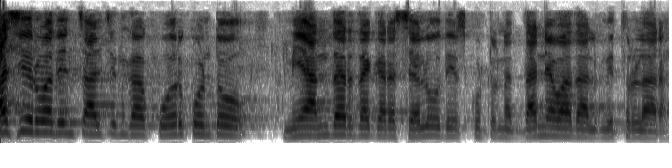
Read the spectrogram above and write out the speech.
ఆశీర్వదించాల్సిందిగా కోరుకుంటూ మీ అందరి దగ్గర సెలవు తీసుకుంటున్న ధన్యవాదాలు మిత్రులారా.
